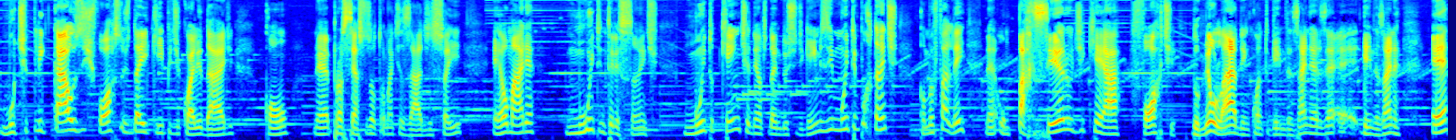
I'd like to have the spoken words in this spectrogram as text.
multiplicar os esforços da equipe de qualidade com né, processos automatizados. Isso aí é uma área muito interessante muito quente dentro da indústria de games e muito importante, como eu falei, né, um parceiro de QA forte do meu lado enquanto game designer é, é, game designer é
